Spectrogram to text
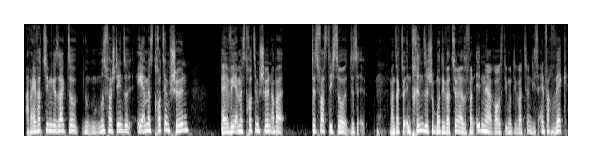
aber einfach zu ihm gesagt, so, du musst verstehen, so EM ist trotzdem schön, äh, WM ist trotzdem schön, aber das, was dich so, das, äh, man sagt so intrinsische Motivation, also von innen heraus die Motivation, die ist einfach weg.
